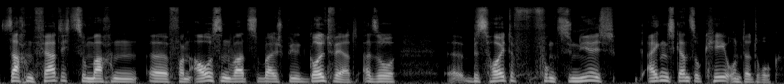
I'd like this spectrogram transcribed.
Sachen fertig zu machen äh, von außen, war zum Beispiel Gold wert. Also bis heute funktioniere ich eigentlich ganz okay unter Druck.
